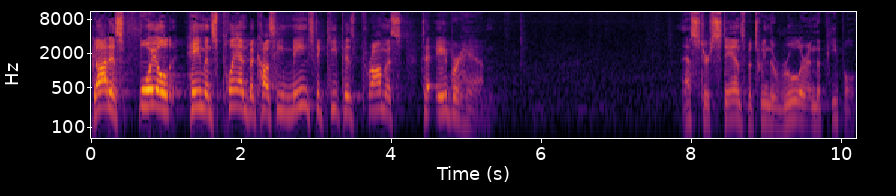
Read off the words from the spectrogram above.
God has foiled Haman's plan because he means to keep his promise to Abraham. Esther stands between the ruler and the people.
